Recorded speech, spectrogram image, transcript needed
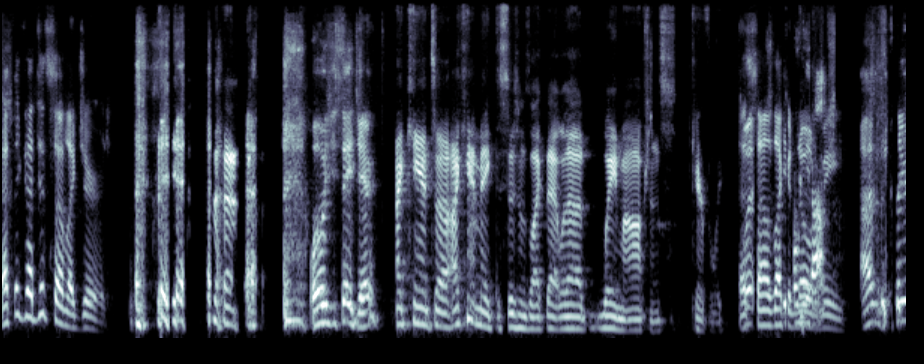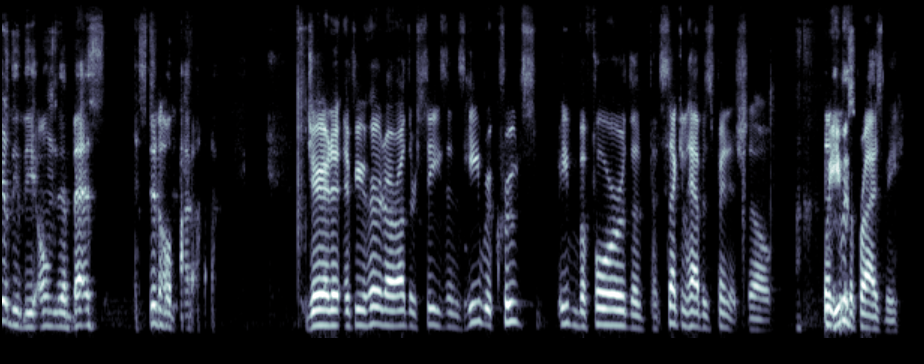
I think that did sound like Jarrod. What would you say, Jarrod? I can't. Uh, I can't make decisions like that without weighing my options carefully. That What- sounds like a no to option- me. I'm clearly the only the best suitable. Jarrod, if you heard our other seasons, he recruits even before the second half is finished. So he was- surprised me.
